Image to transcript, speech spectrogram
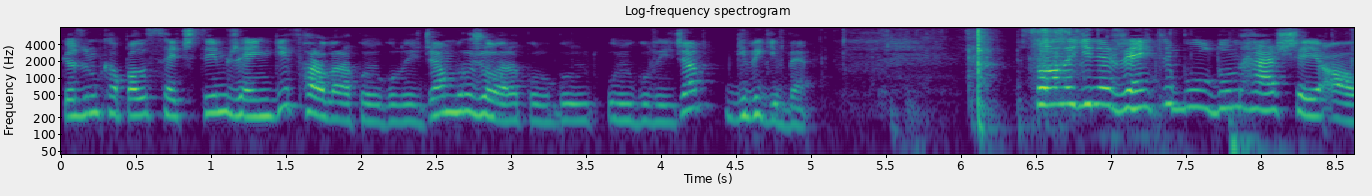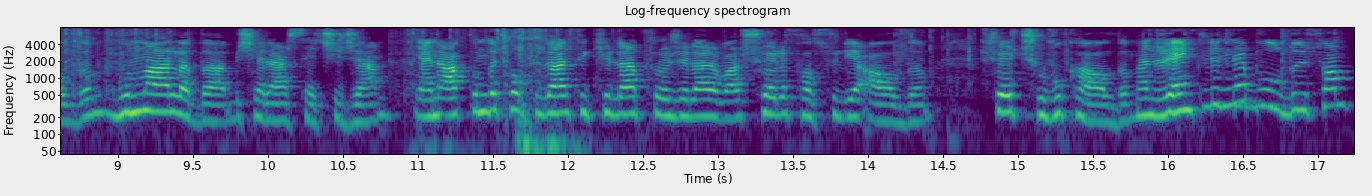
gözüm kapalı seçtiğim rengi far olarak uygulayacağım, ruj olarak uygu- uygulayacağım gibi gibi. Sonra yine renkli bulduğum her şeyi aldım. Bunlarla da bir şeyler seçeceğim. Yani aklımda çok güzel fikirler, projeler var. Şöyle fasulye aldım. Şöyle çubuk aldım. Hani renkli ne bulduysam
